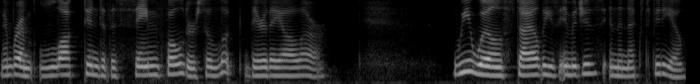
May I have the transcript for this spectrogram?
Remember, I'm locked into the same folder, so look, there they all are. We will style these images in the next video.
